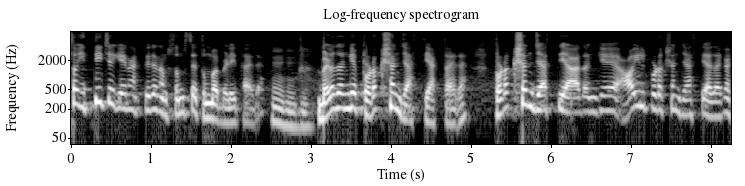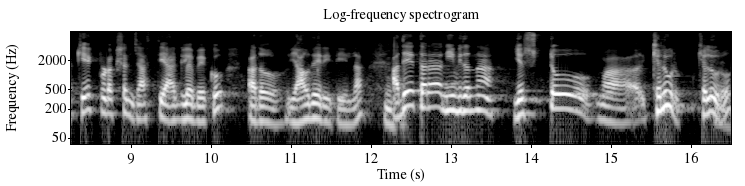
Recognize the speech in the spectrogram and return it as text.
ಸೊ ಇತ್ತೀಚೆಗೆ ಏನಾಗ್ತಿದೆ ನಮ್ಮ ಸಂಸ್ಥೆ ತುಂಬಾ ಬೆಳೀತಾ ಇದೆ. ಬೆಳೆದಂಗೆ ಪ್ರೊಡಕ್ಷನ್ ಜಾಸ್ತಿ ಆಗ್ತಾ ಇದೆ. ಪ್ರೊಡಕ್ಷನ್ ಜಾಸ್ತಿ ಆದಂಗೆ ಆಯಿಲ್ ಪ್ರೊಡಕ್ಷನ್ ಜಾಸ್ತಿ ಆದಾಗ ಕೇಕ್ ಪ್ರೊಡಕ್ಷನ್ ಜಾಸ್ತಿ ಆಗಲೇಬೇಕು. ಅದು ಯಾವುದೇ ರೀತಿ ಇಲ್ಲ. ಅದೇ ತರ ನೀವು ಇದನ್ನ ಎಷ್ಟೋ ಕೆಲವರು ಕೆಲವರು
